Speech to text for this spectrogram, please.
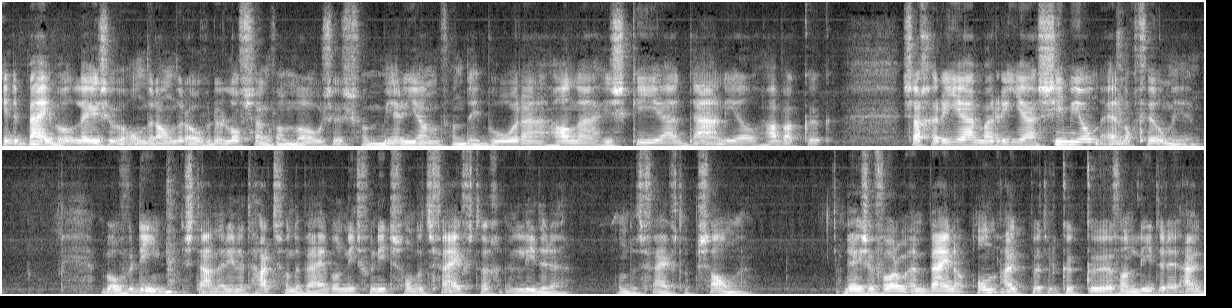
In de Bijbel lezen we onder andere over de lofzang van Mozes, van Mirjam, van Deborah, Hanna, Hiskia, Daniel, Habakkuk, Zacharia, Maria, Simeon en nog veel meer. Bovendien staan er in het hart van de Bijbel niet voor niets 150 liederen, 150 psalmen. Deze vormen een bijna onuitputtelijke keur van liederen uit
